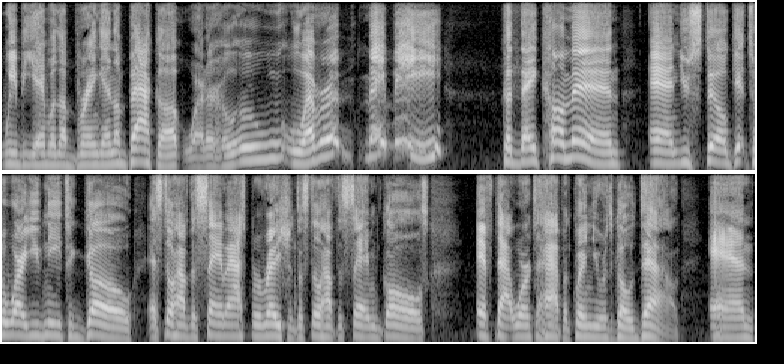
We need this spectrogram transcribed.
we be able to bring in a backup, whether who, whoever it may be, could they come in and you still get to where you need to go and still have the same aspirations and still have the same goals if that were to happen, Quinn Ewers go down. And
